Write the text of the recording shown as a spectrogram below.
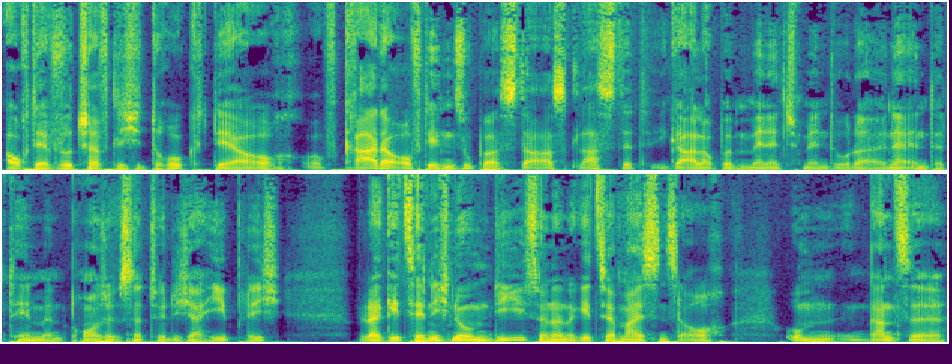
auch der wirtschaftliche Druck, der auch auf, gerade auf den Superstars lastet, egal ob im Management oder in der Entertainment-Branche, ist natürlich erheblich. Da geht's ja nicht nur um die, sondern da geht's ja meistens auch um ganze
